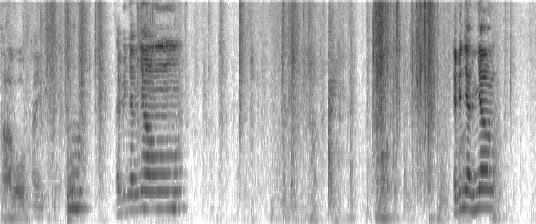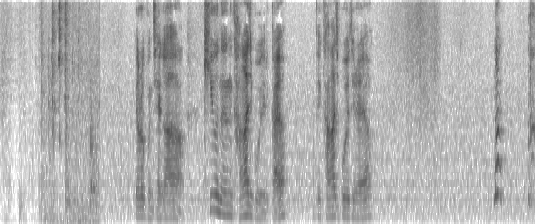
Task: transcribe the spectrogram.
가라고. 아 이거 줄게. 에빈 안녕. 잘 먹었어. 에빈이 안녕. 여러분 제가 키우는 강아지 보여드릴까요? 어떻게 강아지 보여드려요? 망, 망,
